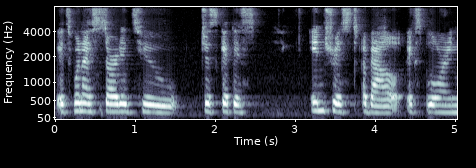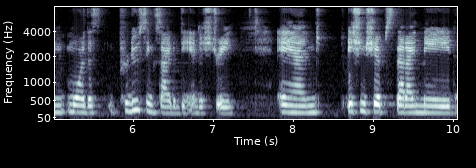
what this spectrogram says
it's when I started to just get this interest about exploring more the producing side of the industry and relationships that I made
